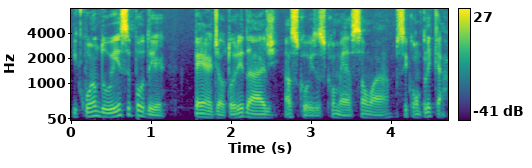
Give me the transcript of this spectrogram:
E quando esse poder perde autoridade, as coisas começam a se complicar.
